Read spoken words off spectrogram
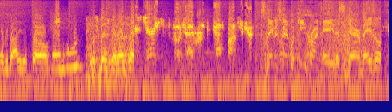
Everybody, this is uh, Carl Van Horn. This is Benjamin Winslow. Hey, Jerry, co-driver of the Gas Monster Truck. This is David Smith with King Crunch. Hey, this is Darren Basil. Hey,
